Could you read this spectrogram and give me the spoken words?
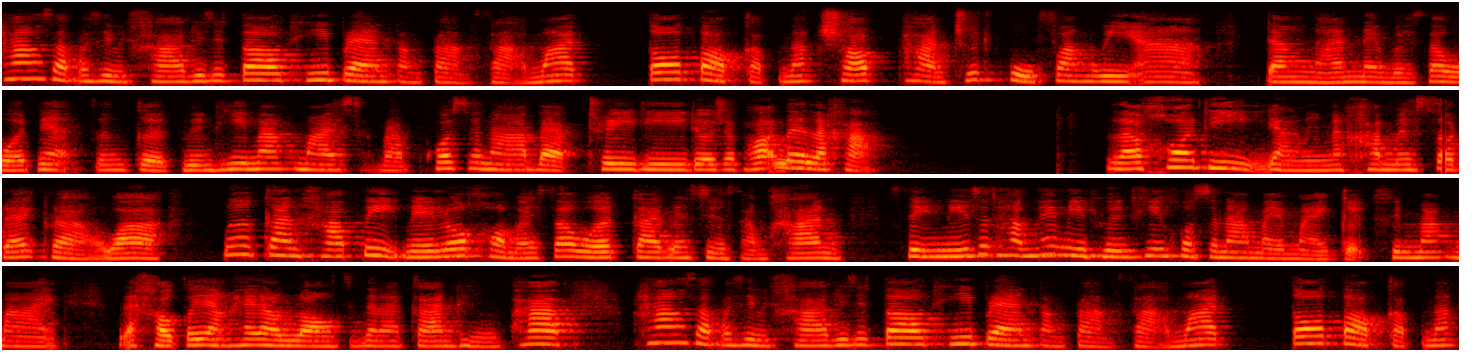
ห้างสรรพสินค้าดิจิทัลที่แบรนด์ต่างๆ สามารถโต้ตอบกับนักช็อปผ่านชุดหูฟัง VR ดังนั้นใน m e t a w o r d เนี่ยจึงเกิดพื้นที่มากมายสำหรับโฆษณาแบบ 3D โดยเฉพาะเลยล่ะค่ะ แล้วข้อดีอีกอย่างหนึ่งนะคะ m e t a ได้กล่าวว่า เมื่อการค้าปลีกในโลกของ m e t a w o r d กลายเป็นสิ่งสำคัญ สิ่งนี้จะทำให้มีพื้นที่โฆษณาใหม่ ๆ เกิดขึ้นมากมาย และเขาก็ยังให้เราลองจินตนาการถึงภาพห้างสรรพสินค้าดิจิทัลที่แบรนด์ต่างๆ สามารถโต้ตอบกับนัก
